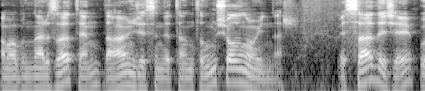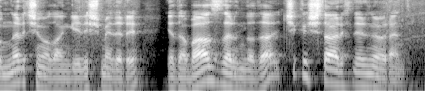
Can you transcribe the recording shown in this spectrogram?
ama bunlar zaten daha öncesinde tanıtılmış olan oyunlar. Ve sadece bunlar için olan gelişmeleri ya da bazılarında da çıkış tarihlerini öğrendik.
